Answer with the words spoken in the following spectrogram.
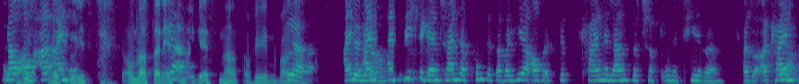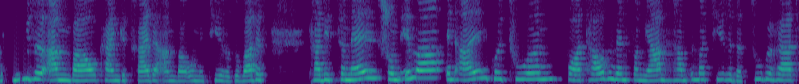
Genau, auch isst, was ein, du isst und was dein Essen ja. gegessen hat, auf jeden Fall. Ja. ja. Ein, genau. ein, ein, wichtiger, entscheidender Punkt ist aber hier auch, es gibt keine Landwirtschaft ohne Tiere. Also äh, kein ja. Gemüseanbau, kein Getreideanbau ohne Tiere. So war das traditionell schon immer in allen Kulturen vor tausenden von Jahren haben immer Tiere dazugehört,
